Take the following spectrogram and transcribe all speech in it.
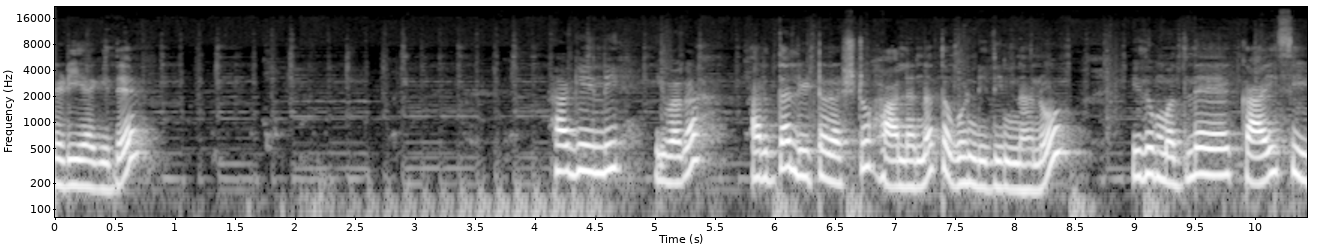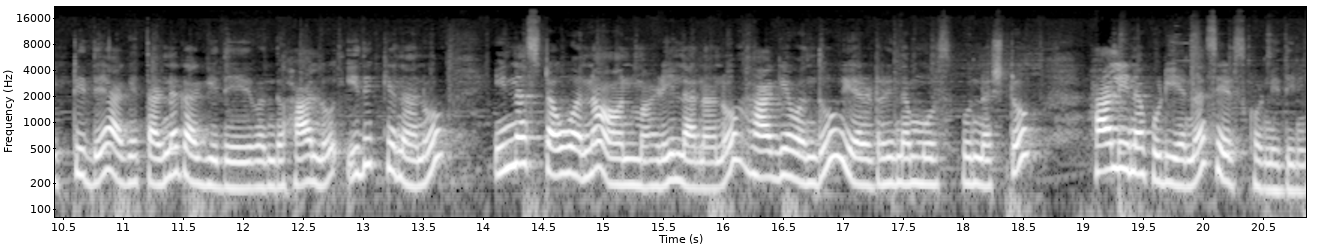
ರೆಡಿಯಾಗಿದೆ ಹಾಗೆ ಇಲ್ಲಿ ಇವಾಗ ಅರ್ಧ ಲೀಟರಷ್ಟು ಹಾಲನ್ನು ತಗೊಂಡಿದ್ದೀನಿ ನಾನು. ಇದು ಮೊದಲೇ ಕಾಯಿಸಿ ಇಟ್ಟಿದ್ದೆ, ಹಾಗೆ ತಣ್ಣಗಾಗಿದೆ ಒಂದು ಹಾಲು. ಇದಕ್ಕೆ ನಾನು ಇನ್ನು ಸ್ಟವನ್ನು ಆನ್ ಮಾಡಿಲ್ಲ ನಾನು. ಹಾಗೆ ಒಂದು ಎರಡರಿಂದ ಮೂರು ಸ್ಪೂನಷ್ಟು ಹಾಲಿನ ಪುಡಿಯನ್ನು ಸೇರಿಸ್ಕೊಂಡಿದ್ದೀನಿ.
